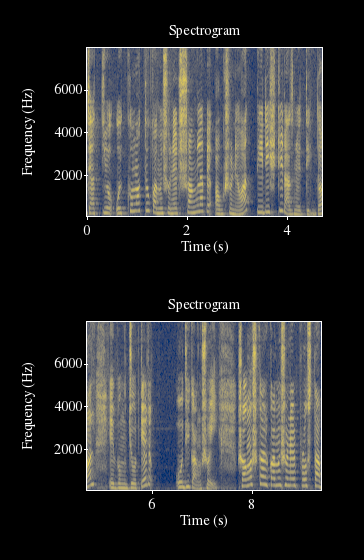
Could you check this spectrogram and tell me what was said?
জাতীয় ঐক্যমত্য কমিশনের সংলাপে অংশ নেওয়া তিরিশটি রাজনৈতিক দল এবং জোটের অধিকাংশই। সংস্কার কমিশনের প্রস্তাব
